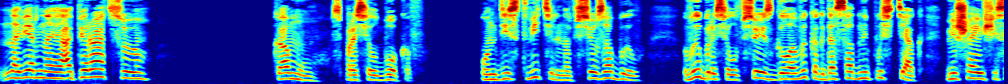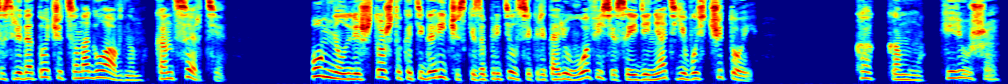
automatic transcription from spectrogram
наверное, операцию. Кому? спросил Боков. Он действительно все забыл, выбросил все из головы как досадный пустяк, мешающий сосредоточиться на главном концерте. Помнил лишь то, что категорически запретил секретарю в офисе соединять его с читой. Как кому, Кирюша?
